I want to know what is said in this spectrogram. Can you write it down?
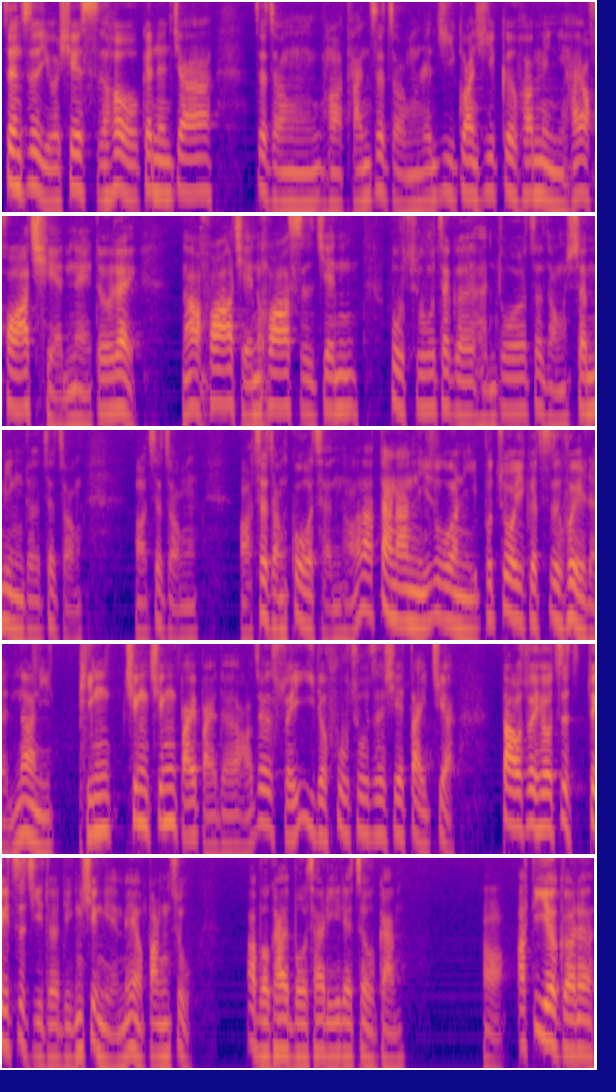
甚至有些时候跟人家这种哈谈这种人际关系各方面，你还要花钱呢，对不对？然后花钱花时间，付出这个很多这种生命的这种啊这种啊这种过程啊，那当然你如果你不做一个智慧人，那你平清清白白的啊，这个随意的付出这些代价，到最后自对自己的灵性也没有帮助。阿伯开博才离的做刚，哦啊，第二个呢，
